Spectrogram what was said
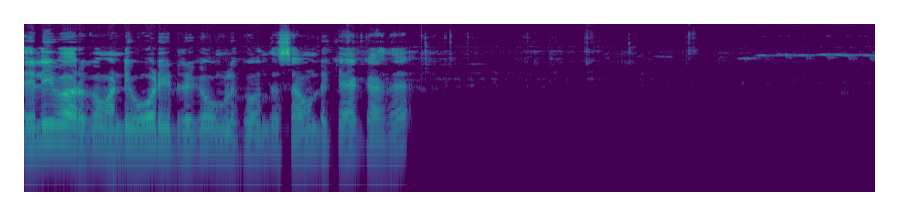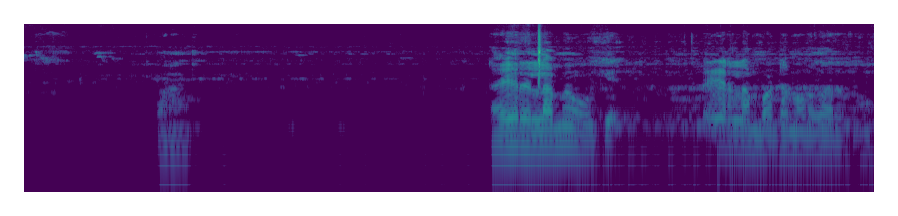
தெளிவாக இருக்கும். வண்டி ஓடிட்டு உங்களுக்கு வந்து சவுண்டு கேட்காது. பாருங்கள் டயர் எல்லாமே ஓகே. டயர் எல்லாம் பட்டனோட தான் இருக்கும்.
